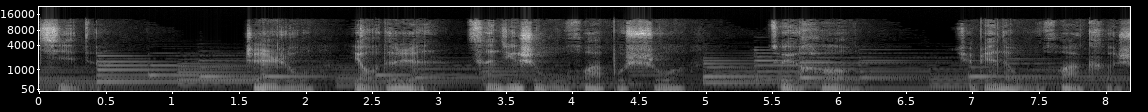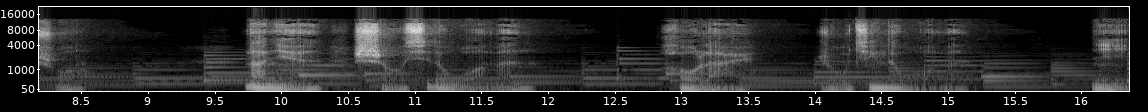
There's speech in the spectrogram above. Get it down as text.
记得。正如有的人曾经是无话不说，最后却变得无话可说。那年熟悉的我们，后来如今的我们，你。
